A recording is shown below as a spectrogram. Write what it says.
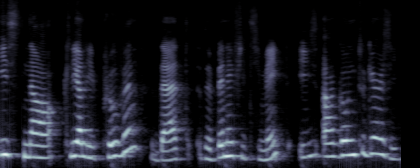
It's now clearly proven that the benefits made is, are going to Guernsey.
